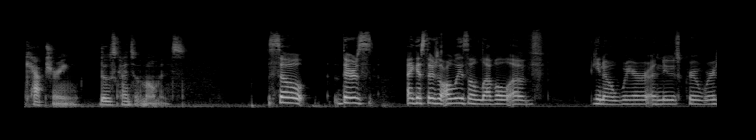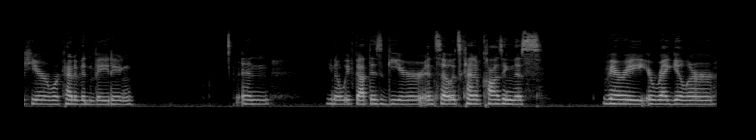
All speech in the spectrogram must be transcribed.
capturing those kinds of moments? So there's i guess there's always a level of you know we're a news crew we're here we're kind of invading and you know we've got this gear and so it's kind of causing this very irregular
